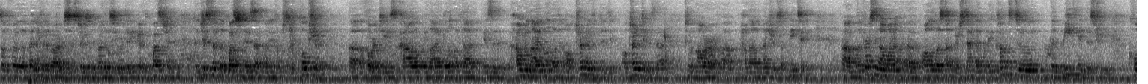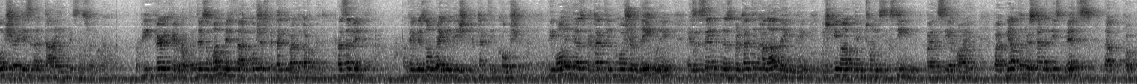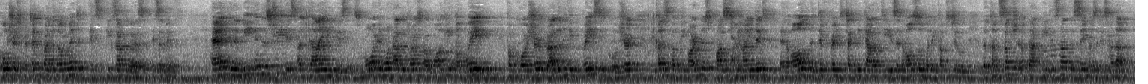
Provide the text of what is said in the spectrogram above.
So for the benefit of our sisters and brothers who didn't hear the question, the gist of the question is that when it comes to the kosher uh, authorities, how reliable of that is it, how reliable of an alternative, alternative is that to our um, halal measures we take? Um, the first thing I want uh, all of us to understand that when it comes to the meat industry, kosher is a dying business right now. Be very clear about that. There's a one myth that kosher is protected by the government. That's a myth. Okay, there's no regulation protecting kosher. The only thing that's protecting kosher labeling is the same thing that's protecting halal labeling, which came out in 2016 by the CFI. But we have to understand that these myths that kosher is protected by the government, it's exactly what I said. It's a myth. And in the meat industry, it's a dying business. More and more abattoirs are walking away from kosher rather than embracing kosher because of the arduous process behind it and all of the different technicalities and also when it comes to the consumption of that meat, it's not the same as it is halal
